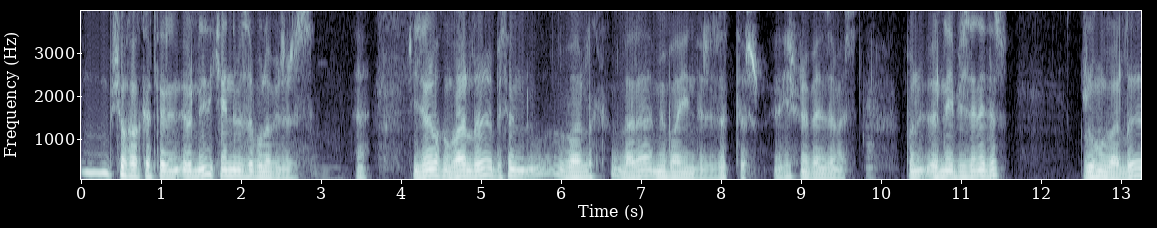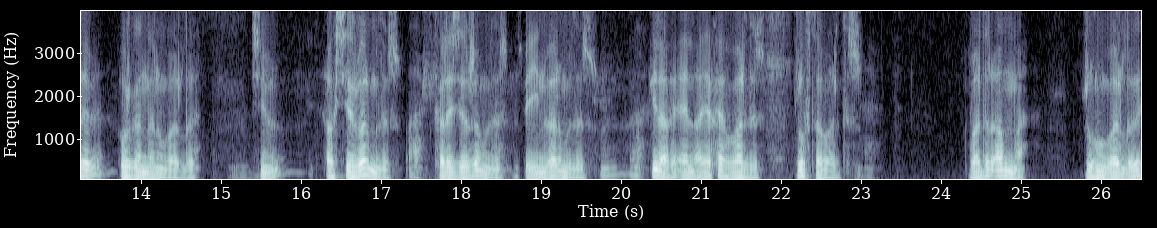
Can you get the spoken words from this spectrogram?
birçok hakikatlerin örneğini kendimizde bulabiliriz. Şimdi Cenab-ı Hakk'ın varlığı bütün varlıklara mübayindir, zıttır. Yani hiçbirine benzemez. Bunun örneği bizde nedir? Ruhun varlığı ve organların varlığı. Şimdi akciğer var mıdır? var. Karaciğer var mıdır? Beyin var mıdır? İlahi el ayak hep vardır. Ruh da vardır. Vardır ama ruhun varlığı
